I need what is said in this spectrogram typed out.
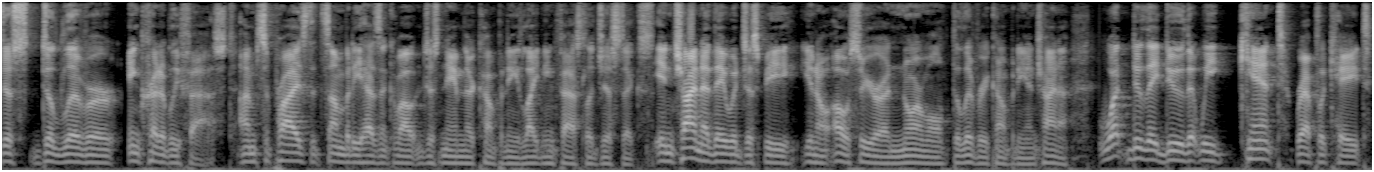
just deliver incredibly fast. I'm surprised that somebody hasn't come out and just named their company Lightning Fast Logistics. In China, they would just be, you know, oh, so you're a normal delivery company in China. What do they do that we can't replicate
